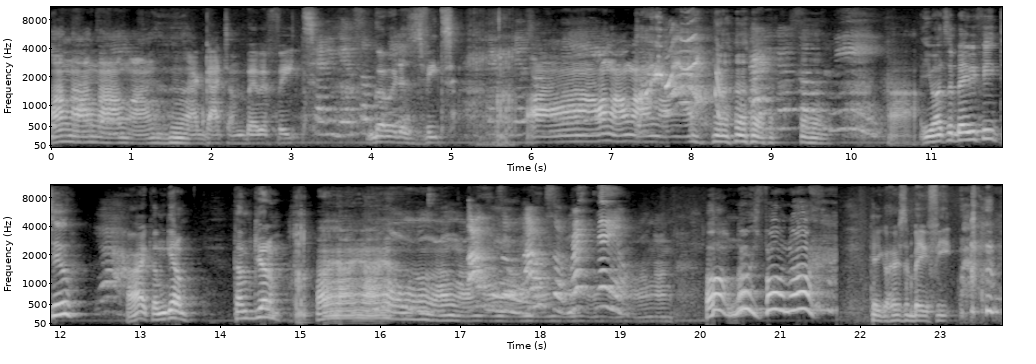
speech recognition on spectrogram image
ong, ong, ong, ong. I got some baby feet. Can get? Go with his feet. You Ong, ong, ong, ong. some? You want some baby feet too? Yeah. All right, come get them. Come get them. I want some right now. Oh no, he's falling off. Here you go. Here's some baby feet.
